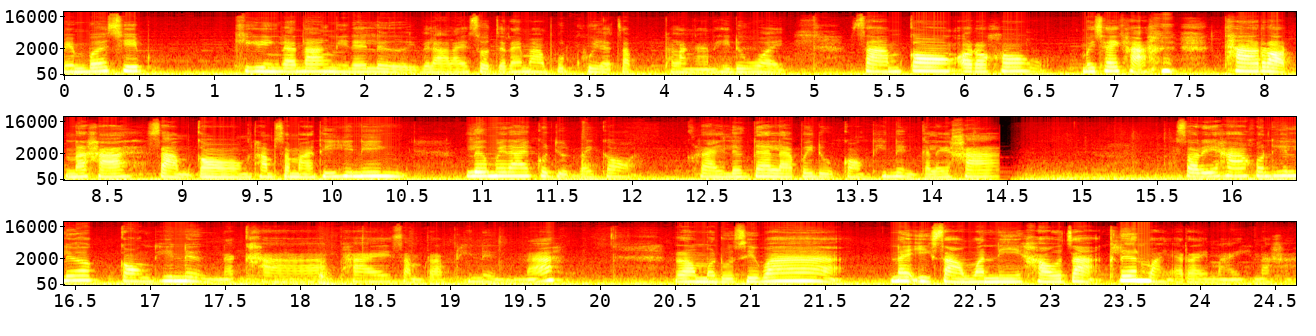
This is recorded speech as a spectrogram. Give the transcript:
Membership คลิกลิงก์ด้านล่างนี้ได้เลย เวลาไลฟ์สดจะได้มาพูดคุยและจับพลังงานให้ด้วย 3 กอง Oracle ไม่ใช่ค่ะ ทารอตนะคะ 3 กองทำสมาธิให้นิ่ง เลือกไม่ได้กดหยุดไว้ก่อน ใครเลือกได้แล้วไปดูกองที่ 1 กันเลยค่ะ สวัสดีค่ะ คนที่เลือกกองที่ 1 นะคะไพ่สำหรับที่ 1 นะ เรามาดูซิว่าในอีก 3 วันนี้เขาจะเคลื่อนไหวอะไรไหมนะคะ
